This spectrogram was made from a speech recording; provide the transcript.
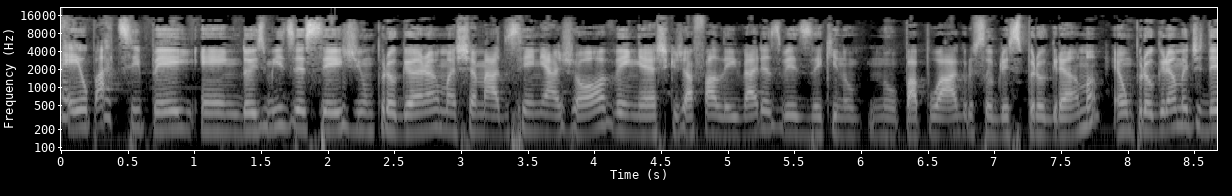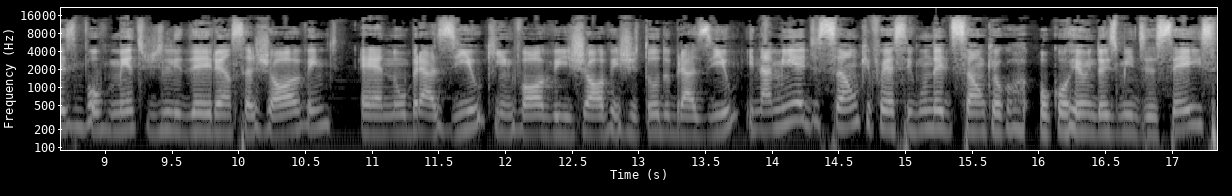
eu participei em 2016 de um programa chamado CNA Jovem, acho que já falei várias vezes aqui no, no Papo Agro sobre esse programa. É um programa de desenvolvimento de liderança jovem é, no Brasil, que envolve jovens de todo o Brasil. E na minha edição, que foi a segunda edição que ocorreu em 2016,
